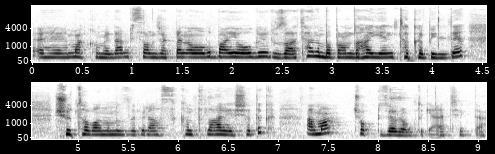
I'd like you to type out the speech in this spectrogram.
e, makromeden bir salıncak. Ben alalı bayağı oluyordu zaten. Babam daha yeni takabildi. Şu tavanımızda biraz sıkıntılar yaşadık. Ama çok güzel oldu gerçekten.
